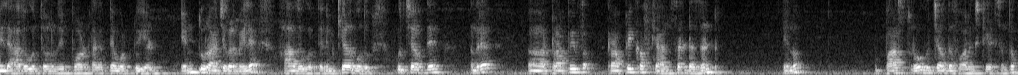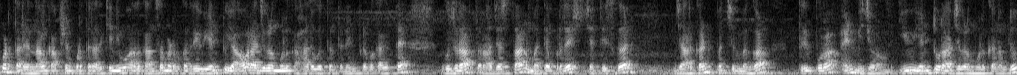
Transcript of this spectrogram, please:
ಮೇಲೆ ಹಾದೋಗುತ್ತೆ ಅನ್ನೋದು ಇಂಪಾರ್ಟೆಂಟ್ ಆಗುತ್ತೆ. ಒಟ್ಟು ಎಂಟು ರಾಜ್ಯಗಳ ಮೇಲೆ ಹಾದೋಗುತ್ತೆ. ನಿಮ್ಗೆ ಕೇಳ್ಬೋದು. ಹುಚ್ ಆಫ್ ಅಂದರೆ tropic tropic of cancer doesn't ಏನು pass through which of the following states ಅಂತ ಕೊಡ್ತಾರೆ. ನಾಲ್ಕು ಆಪ್ಷನ್ ಕೊಡ್ತಾರೆ. ಅದಕ್ಕೆ ನೀವು ಅದಕ್ಕೆ ಆನ್ಸರ್ ಮಾಡಬೇಕಂದ್ರೆ ಇವು ಎಂಟು ಯಾವ ರಾಜ್ಯಗಳ ಮೂಲಕ ಹಾದೋಗುತ್ತೆ ಅಂತ ನೆನ್ಪಿಡಬೇಕಾಗುತ್ತೆ. ಗುಜರಾತ್, ರಾಜಸ್ಥಾನ್, ಮಧ್ಯಪ್ರದೇಶ್ ಛತ್ತೀಸ್ಗಢ ಜಾರ್ಖಂಡ್, ಪಶ್ಚಿಮ ಬಂಗಾಳ, ತ್ರಿಪುರ ಆ್ಯಂಡ್ ಮಿಜೋರಾಂ. ಇವು ಎಂಟು ರಾಜ್ಯಗಳ ಮೂಲಕ ನಮ್ಮದು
